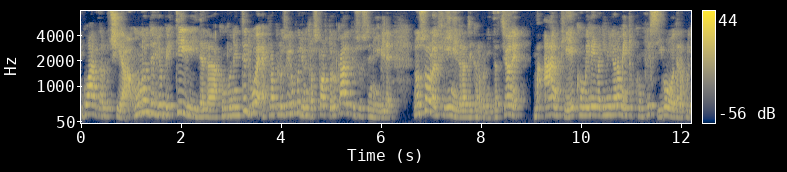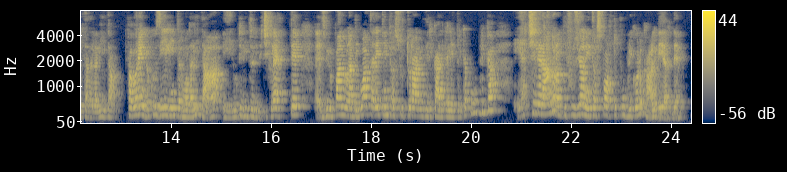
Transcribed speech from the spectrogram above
Guarda Lucia, uno degli obiettivi della componente 2 è proprio lo sviluppo di un trasporto locale più sostenibile, non solo ai fini della decarbonizzazione, ma anche come leva di miglioramento complessivo della qualità della vita, favorendo così l'intermodalità e l'utilizzo di biciclette, eh, sviluppando un'adeguata rete infrastrutturale di ricarica elettrica pubblica e accelerando la diffusione di trasporto pubblico locale verde.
